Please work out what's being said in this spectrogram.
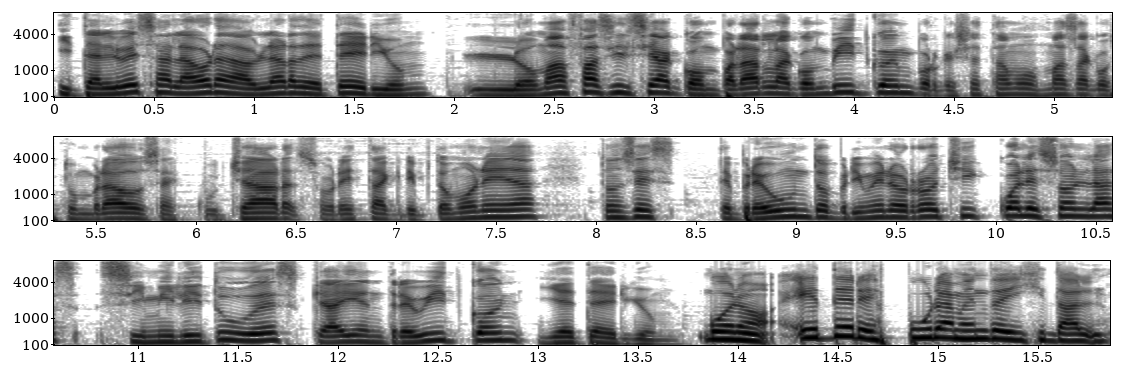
Y tal vez a la hora de hablar de Ethereum, lo más fácil sea compararla con Bitcoin porque ya estamos más acostumbrados a escuchar sobre esta criptomoneda. Entonces, te pregunto primero, Rochi, ¿cuáles son las similitudes que hay entre Bitcoin y Ethereum? Bueno, Ether es puramente digital.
